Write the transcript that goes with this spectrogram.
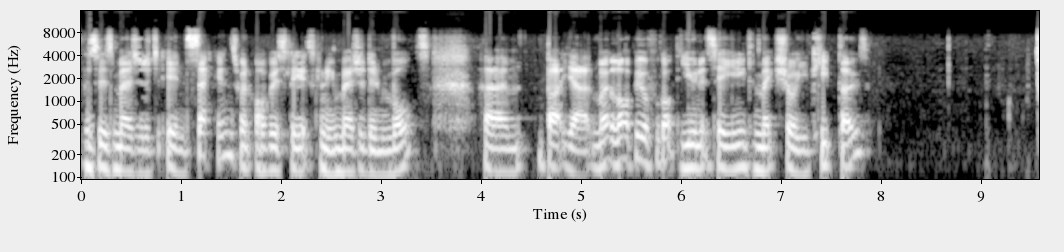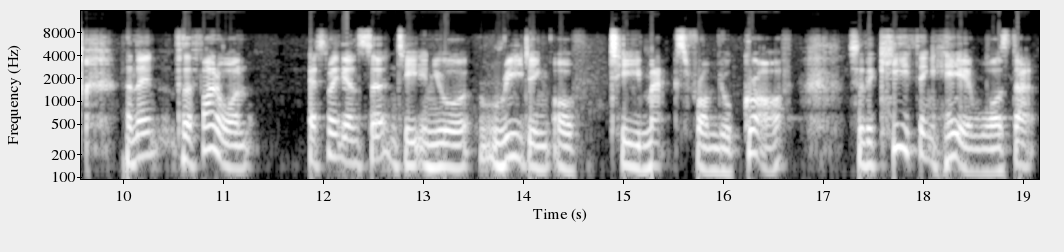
this is measured in seconds when obviously it's going to be measured in volts. Um, but yeah, a lot of people forgot the units here. You need to make sure you keep those. And then for the final one, estimate the uncertainty in your reading of T max from your graph. So the key thing here was that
